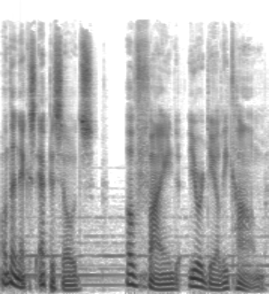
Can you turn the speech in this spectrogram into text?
on the next episodes of Find Your Daily Calm.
